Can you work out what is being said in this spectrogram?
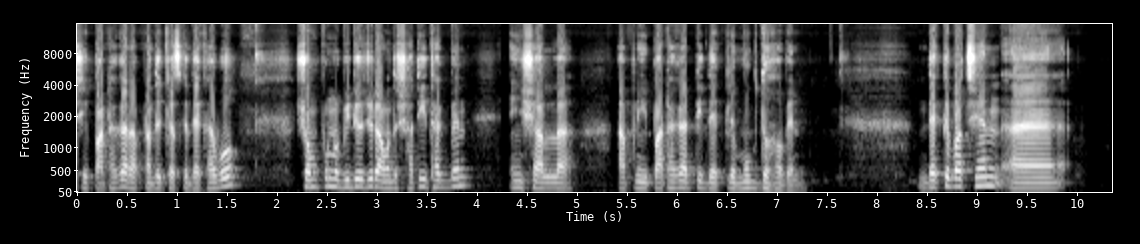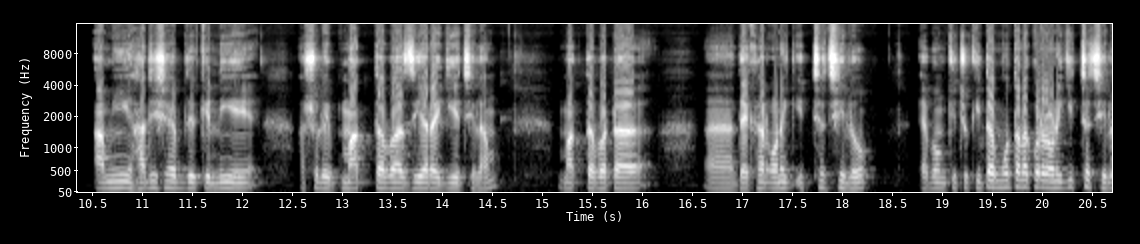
সেই পাঠাগার আপনাদেরকে আজকে দেখাবো। সম্পূর্ণ ভিডিও জুড়ে আমাদের সাথেই থাকবেন। ইনশাল্লাহ আপনি পাঠাগারটি দেখলে মুগ্ধ হবেন। দেখতে পাচ্ছেন আমি হাজি সাহেবদেরকে নিয়ে আসলে মাক্তাবা জিয়ারায় গিয়েছিলাম। মাক্তাবাটা দেখার অনেক ইচ্ছা ছিল এবং কিছু কিতাব মোতালা করার অনেক ইচ্ছা ছিল।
